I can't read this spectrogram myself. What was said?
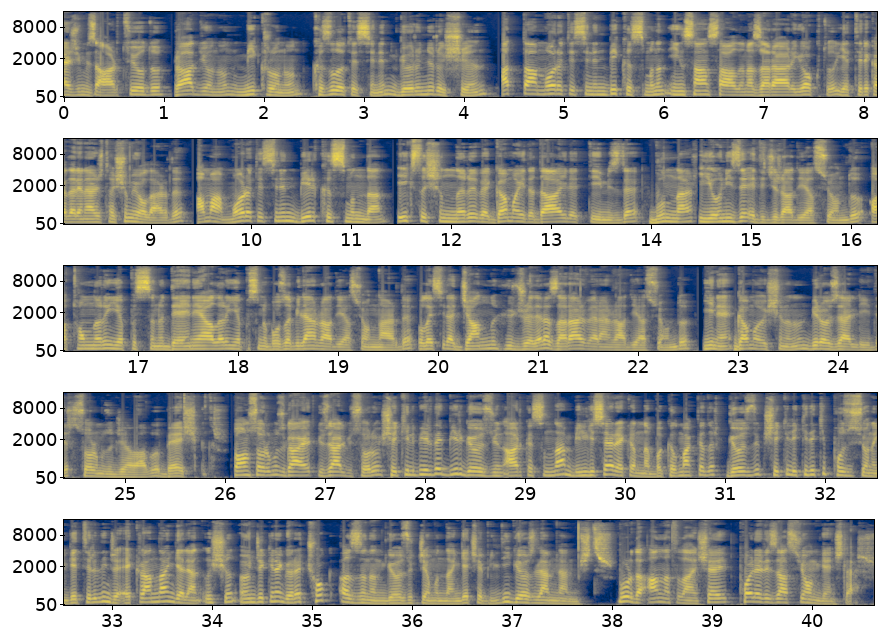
enerjimiz artıyordu. Radyonun, mikronun, kızılötesinin, görünür ışığın hatta mor ötesinin bir kısmının insan sağlığına zararı yoktu. Yeteri kadar enerji taşımıyorlardı. Ama mor ötesinin bir kısmından X ışınları ve gamayı da dahil ettiğimizde bunlar iyonize edici radyasyondu. Atomların yapısını, DNA'ların yapısını bozabilen radyasyonlardı. Dolayısıyla canlı hücrelere zarar veren radyasyondu. Yine gama ışınının bir özelliğidir. Sorumuzun cevabı B şıkkıdır. Son sorumuz gayet güzel bir soru. Şekil 1'de bir gözlüğün arkasından bilgisayar ekranına bakılmaktadır. Gözlük şekil 2'deki pozisyona getirilince ekrandan gelen ışığın öncekine göre çok azının gözlük camından geçebildiği gözlemlenmiştir. Burada anlatılan şey polarizasyon gençler.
